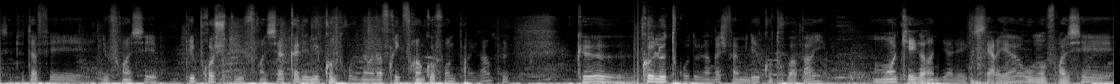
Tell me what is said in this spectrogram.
c'est tout à fait du français plus proche du français académique qu'on trouve dans l'Afrique francophone, par exemple, que, que le trop de langage familier qu'on trouve à Paris. Moi qui ai grandi à l'extérieur, où mon français,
